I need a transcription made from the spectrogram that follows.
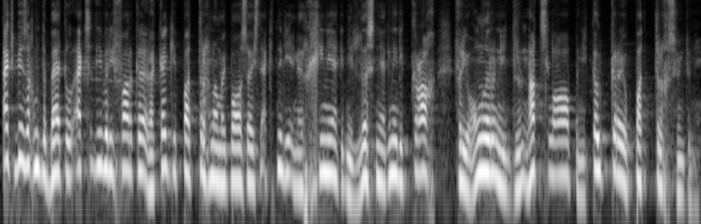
Ek's besig met 'n battle. Ek sit hier by die varke en ek kyk die pad terug na my pa se huis. Ek het nie die energie nie, ek het nie lus nie, ek het nie die krag vir die honger en die nat slaap en die koud kry op pad terug soontoe nie.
